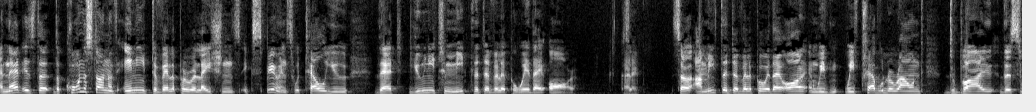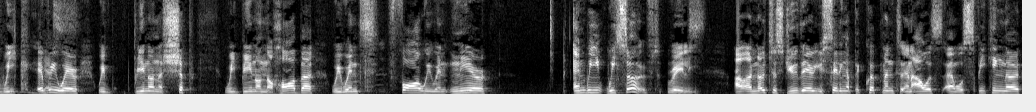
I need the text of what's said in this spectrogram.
And that is the, the cornerstone of any developer relations experience would tell you that you need to meet the developer where they are. Correct. So, so I meet the developer where they are, and we've, we've traveled around Dubai this week, everywhere. Yes. We've been on a ship, we've been on the harbor, we went far, we went near, and we, we served, really. Yes. I, I noticed you there, you setting up equipment, and I was, I was speaking there.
